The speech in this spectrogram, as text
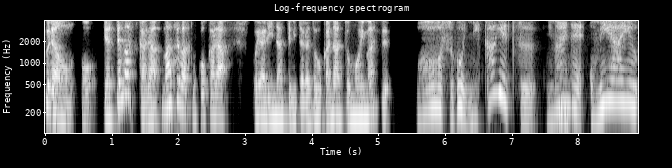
プランををやってますから、まずはそこからおやりになってみたらどうかなと思います。おー、すごい。2ヶ月、2万円でお見合い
